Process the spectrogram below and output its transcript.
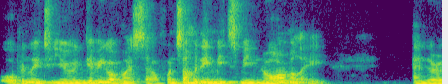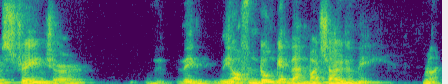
openly to you and giving of myself, when somebody meets me normally, and they're a stranger, they they often don't get that much out of me. Right.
